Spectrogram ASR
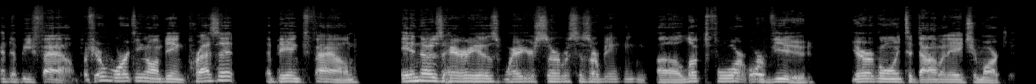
and to be found. If you're working on being present and being found in those areas where your services are being uh, looked for or viewed, you're going to dominate your market.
